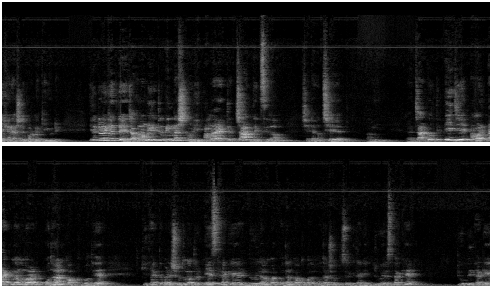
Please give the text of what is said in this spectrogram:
এইখানে আসলে ঘটনা কি ঘটে? ইলেকট্রনের ক্ষেত্রে যখন আমরা ইলেকট্রন বিন্যাস করি, আমরা একটা চার্ট দেখছিলাম, সেটা হচ্ছে, আমি চার্ট বলতে এই যে আমার এক নাম্বার প্রধান কক্ষপথে কি থাকতে পারে? শুধুমাত্র এস থাকে দুই নাম্বার প্রধান কক্ষপথে প্রধান শক্তিশালী কি থাকে? টু এস থাকে টু পি থাকে,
